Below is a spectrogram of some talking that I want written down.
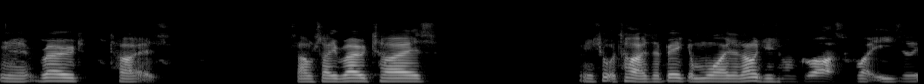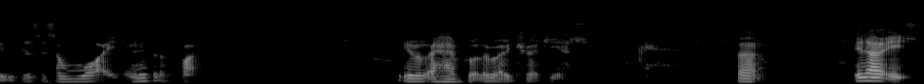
Yeah, road tyres. Some say road tyres. When you short of tyres, they're big and wide, and I'll use them on grass quite easily because they're so wide. I mean, look at the front. You know, I have got the road tread, yes. But, you know, it's.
